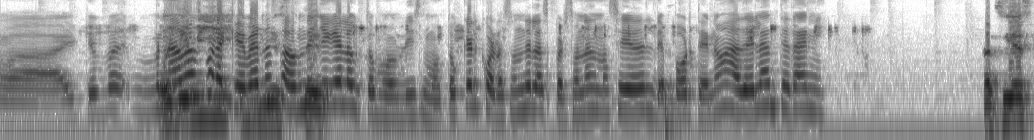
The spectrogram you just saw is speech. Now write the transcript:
Ay, qué Nada más para que vean hasta dónde este- llega el automovilismo. Toca el corazón de las personas más allá del deporte, ¿no? Adelante, Dani. Así es.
